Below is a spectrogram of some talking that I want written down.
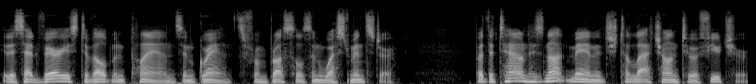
It has had various development plans and grants from Brussels and Westminster. But the town has not managed to latch on to a future.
